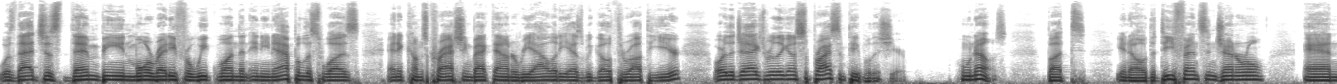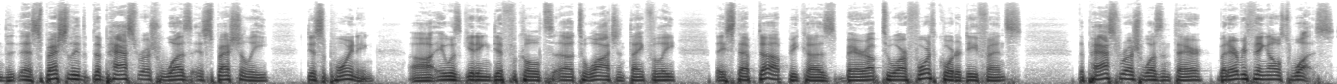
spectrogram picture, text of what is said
Was that just them being more ready for week one than Indianapolis was, and it comes crashing back down to reality as we go throughout the year? Or the Jags really going to surprise some people this year? Who knows? But, you know, the defense in general, and especially the, the pass rush was especially disappointing. Uh, it was getting difficult uh, to watch, and thankfully they stepped up because bear up to our fourth quarter defense the pass rush wasn't there, but everything else was.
